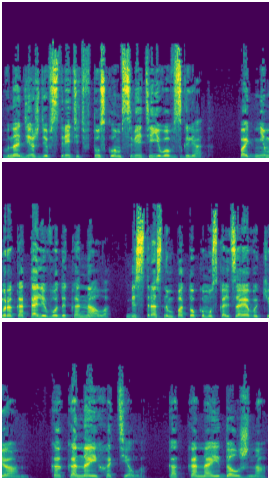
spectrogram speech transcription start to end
в надежде встретить в тусклом свете его взгляд. Под ним рокотали воды канала, бесстрастным потоком ускользая в океан. Как она и хотела, как она и должна,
